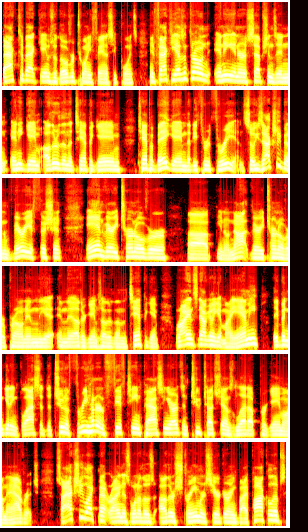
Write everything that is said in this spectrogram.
back to back games with over 20 fantasy points. In fact, he hasn't thrown any interceptions in any game other than the Tampa game, Tampa Bay game that he threw three in. So he's actually been very efficient and very turnover uh, you know, not very turnover prone in the in the other games other than the Tampa game. Ryan's now going to get Miami. They've been getting blasted the tune of 315 passing yards and two touchdowns let up per game on average. So I actually like Matt Ryan as one of those other streamers here during Bipocalypse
